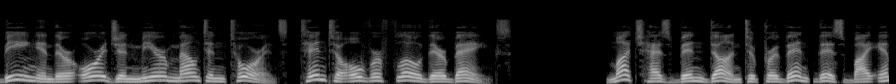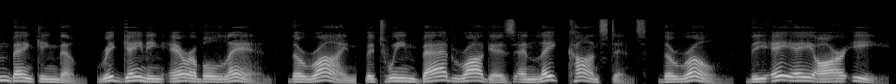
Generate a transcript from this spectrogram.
being in their origin mere mountain torrents, tend to overflow their banks. Much has been done to prevent this by embanking them, regaining arable land, the Rhine between Bad Ragaz and Lake Constance, the Rhône, the Aare,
